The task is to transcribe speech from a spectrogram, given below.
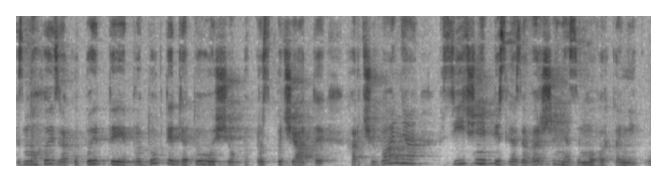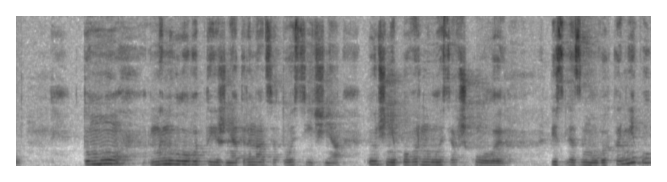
змогли закупити продукти для того, щоб розпочати харчування в січні після завершення зимових канікул. Тому минулого тижня, 13 січня, учні повернулися в школи після зимових канікул,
